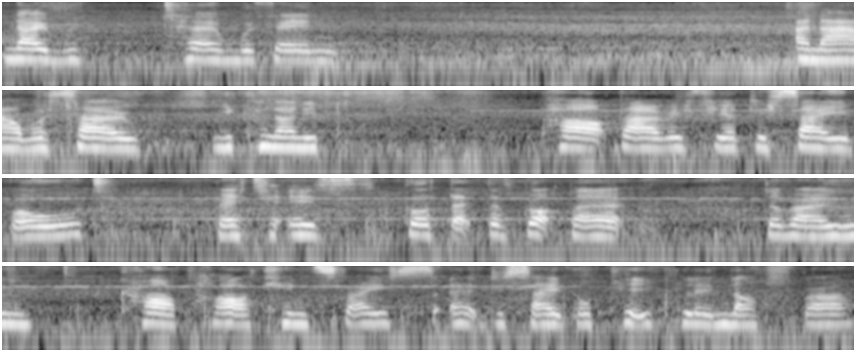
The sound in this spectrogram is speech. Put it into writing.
no return within an hour, so you can only park there if you're disabled but it is good that they've got their, their own car parking space uh, disabled people in Loughborough.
